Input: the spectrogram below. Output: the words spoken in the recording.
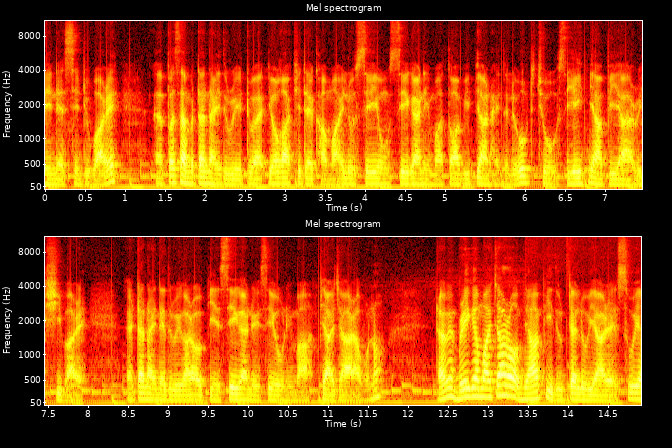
နစ်နဲ့ဆင်တူပါတယ်။အဲပတ်စံမတက်နိုင်သူတွေအတွက်ယောဂဖြစ်တဲ့အခါမှာအဲ့လိုစေယုံစေကန်းတွေမှာသွားပြီးပြနိုင်တယ်လို့တချို့စရိတ်မျှပေးရတာရှိပါတယ်။အဲတက်နိုင်တဲ့သူတွေကတော့အပြင်စေကန်းတွေစေယုံတွေမှာပြကြရတာပေါ့နော်။ ဒါပေမဲ့ Breaker မှာကြတော့အများပြည်သူတက်လို့ရတဲ့ဆိုရ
